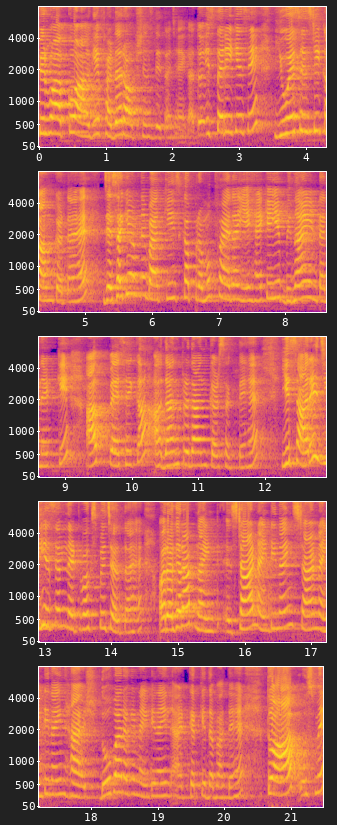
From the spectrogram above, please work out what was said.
फिर वो आपको आगे फर्दर ऑप्शंस देता जाएगा। तो इस तरीके से यू काम करता है। जैसा कि हमने बात की, इसका प्रमुख फ़ायदा ये है कि ये बिना इंटरनेट के आप पैसे का आदान प्रदान कर सकते हैं। ये सारे जी एस नेटवर्क्स पे चलता है। और अगर आप nine star ninety star ninety hash दो बार अगर नाइन्टी 99 ऐड करके दबाते हैं तो आप उसमें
